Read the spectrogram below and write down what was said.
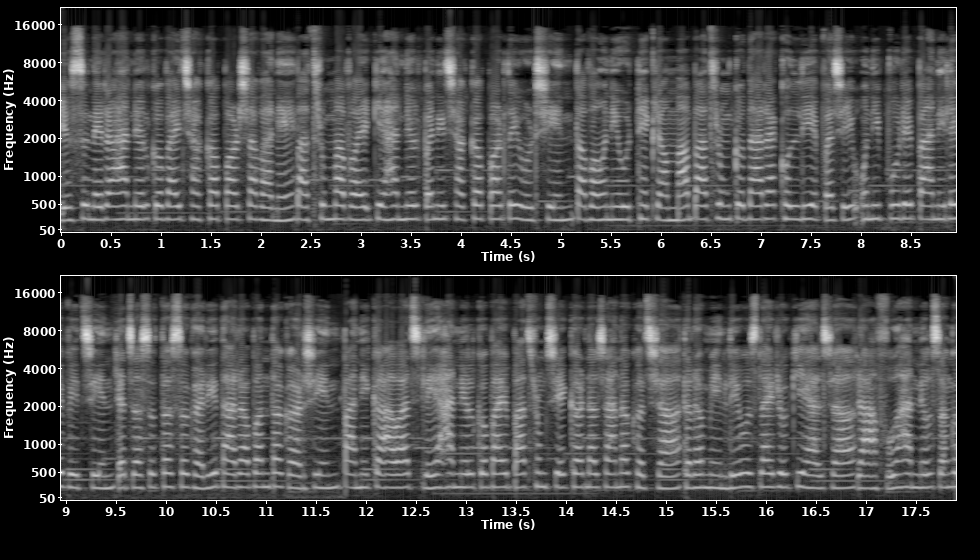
यो सुनेर हान्योलको भाइ छक्क पर्छ भने बाथरुममा भएकी हान्योल पनि छक्क पर्दै उठ्छिन्। तब उनी उठ्ने क्रममा बाथरुमको धारा खोलिएपछि उनी पुरै पानीले भिज्छिन् र जसो तसो गरी धारा बन्द गर्छिन्। पानीको आवाजले हान्योलको भाइ बाथरुम चेक गर्न जान खोज्छ तर मिनले उसलाई रोकिहाल्छ र आफू हान्योलसँग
